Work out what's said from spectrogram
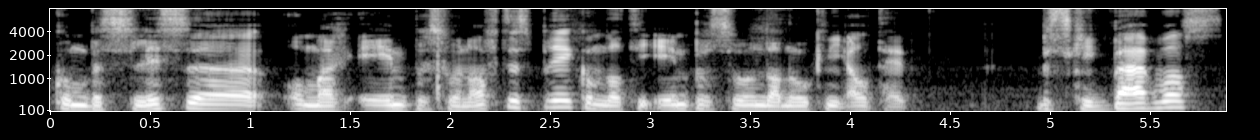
kon beslissen om maar één persoon af te spreken, omdat die één persoon dan ook niet altijd beschikbaar was.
